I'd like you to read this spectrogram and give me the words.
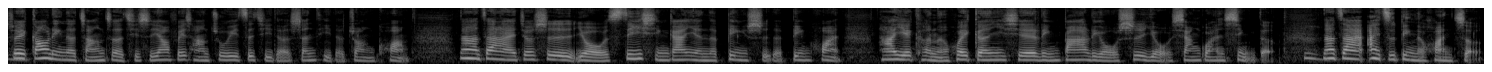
所以高龄的长者其实要非常注意自己的身体的状况。那再来就是有 C 型肝炎的病史的病患，他也可能会跟一些淋巴瘤是有相关性的。那在艾滋病的患者。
